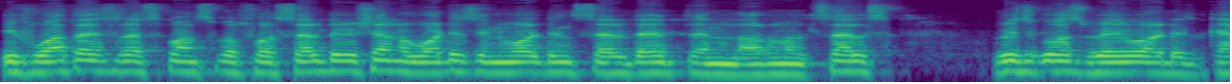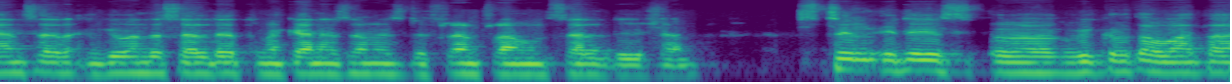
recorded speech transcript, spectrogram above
If Vata is responsible for cell division, what is involved in cell death in normal cells, which goes wayward in cancer, given the cell death mechanism is different from cell division. Still, it is uh, Vikruta Vata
